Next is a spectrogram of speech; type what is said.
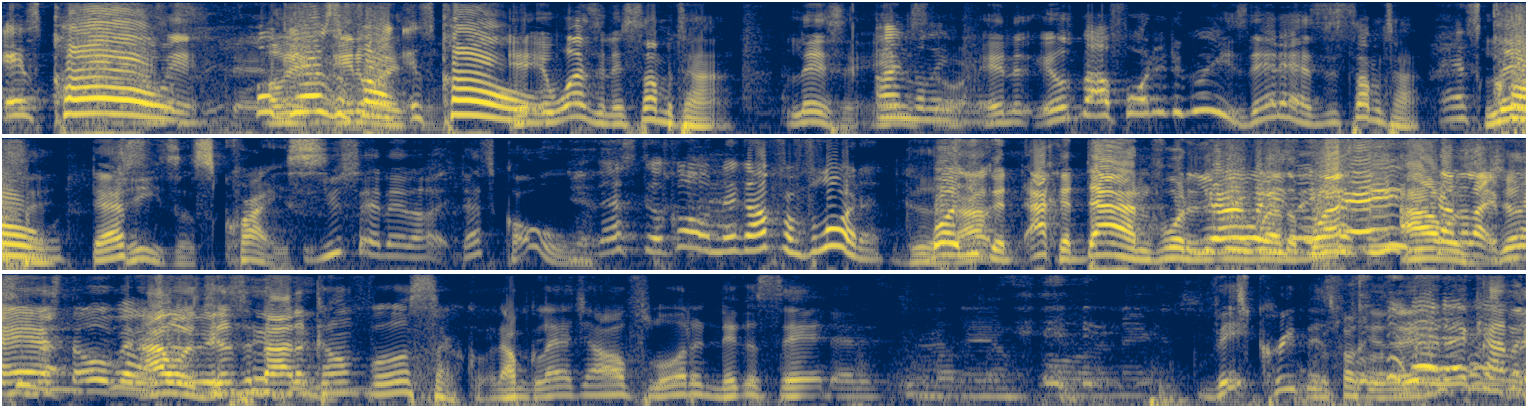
It's cold. Okay, Who gives a fuck? It's cold. It, it wasn't. It's summertime. Listen, Unbelievable. and it, it was about forty degrees. That ass. It's summertime. That's Listen, cold. That's Jesus Christ. you said that. Uh, that's cold. That's still cold, nigga. I'm from Florida. Good. Boy, you I- could I could die in 40 You degree heard what he weather, said? boy. I was like just passed about, over it a I was just about to come full circle. I'm glad y'all Florida niggas said that it's too much. Vic creep as fuck. Yeah, that kind of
